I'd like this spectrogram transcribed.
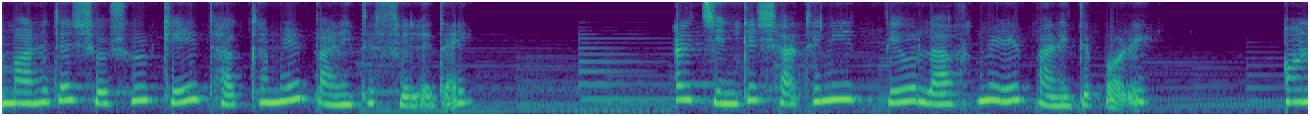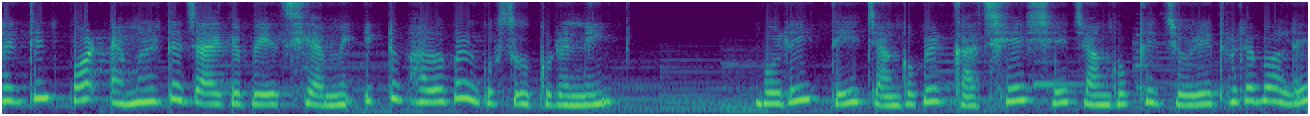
মানে তার শ্বশুরকে ধাক্কা মেরে পানিতে ফেলে দেয়। আর জিনকে সাথে নিয়ে তেও লাফ মেরে পানিতে পড়ে। অনেকদিন পর এমন একটা জায়গা পেয়েছি আমি, একটু ভালো করে গোসল করে নিই। বলেই তে জাঙ্গকের কাছে এসে জাঙ্গককে জড়িয়ে ধরে বলে,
